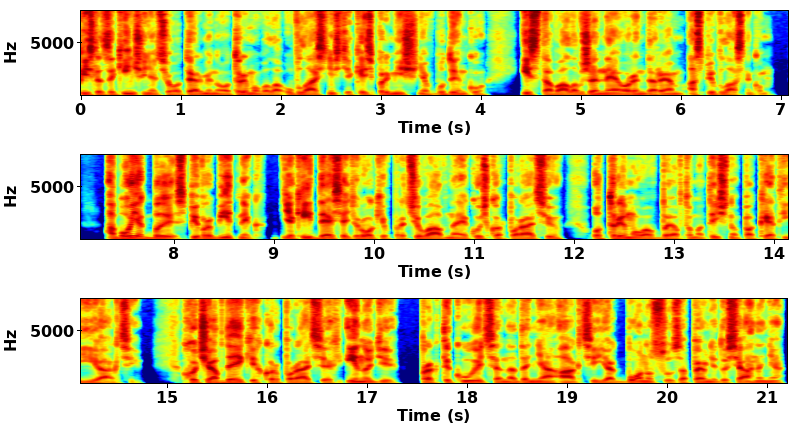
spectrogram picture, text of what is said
після закінчення цього терміну отримувала у власність якесь приміщення в будинку і ставала вже не орендарем, а співвласником. Або якби співробітник, який 10 років працював на якусь корпорацію, отримував би автоматично пакет її акцій. Хоча в деяких корпораціях іноді практикується надання акцій як бонусу за певні досягнення,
